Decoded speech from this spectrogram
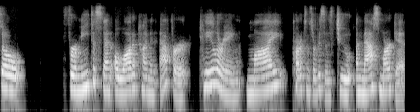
So for me to spend a lot of time and effort tailoring my products and services to a mass market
